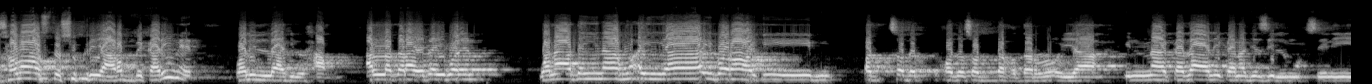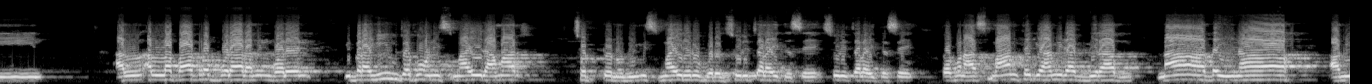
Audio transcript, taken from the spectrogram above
সমস্ত শুকরিয়া রব্বে কারিমের ওয়ালিল্লাহিল হাম আল্লাহ তারা এটাই বলেন ওয়ানাদাইনাহু আইয়া ইব্রাহিম قد صدق قد صدقت الرؤيا إنا كذلك نجزي المحسنين আল- আল্লাহ পাক রব্বুল আলামিন বলেন ইব্রাহিম যখন ইসমাইল আমার ছোট্ট নবী ইসমাইলের উপরে ছুরি চালাইতেছে ছুরি চালাইতেছে তখন আসমান থেকে আমি ডাক দিলাম না দেই না আমি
